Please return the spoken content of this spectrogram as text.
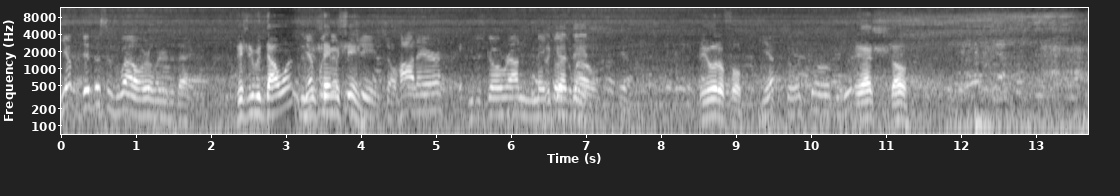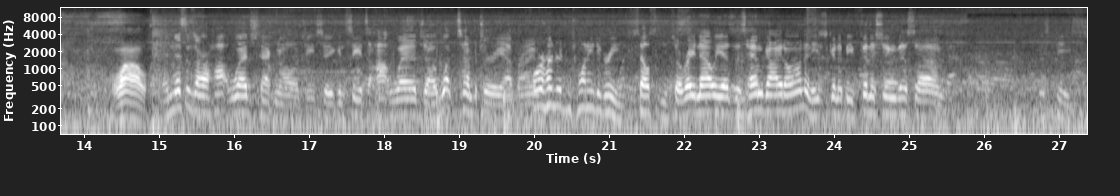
Yep. Did this as well earlier today. This is with that one. This Yep, is the same this machine. So hot air, you just go around and make Look those at this. Beautiful. Yep. So let's go over here. Yes. So. Wow. And this is our hot wedge technology. So you can see it's a hot wedge. Uh, what temperature are you at, Brian? 420 degrees Celsius. So right now he has his hem guide on, and he's going to be finishing this um, this piece.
